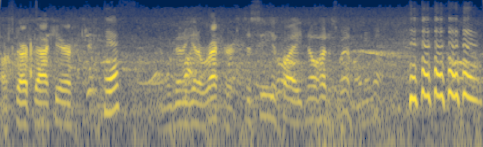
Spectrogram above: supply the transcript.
I'll start back here, Yes. and we're gonna get a record to see if I know how to swim. I don't know.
